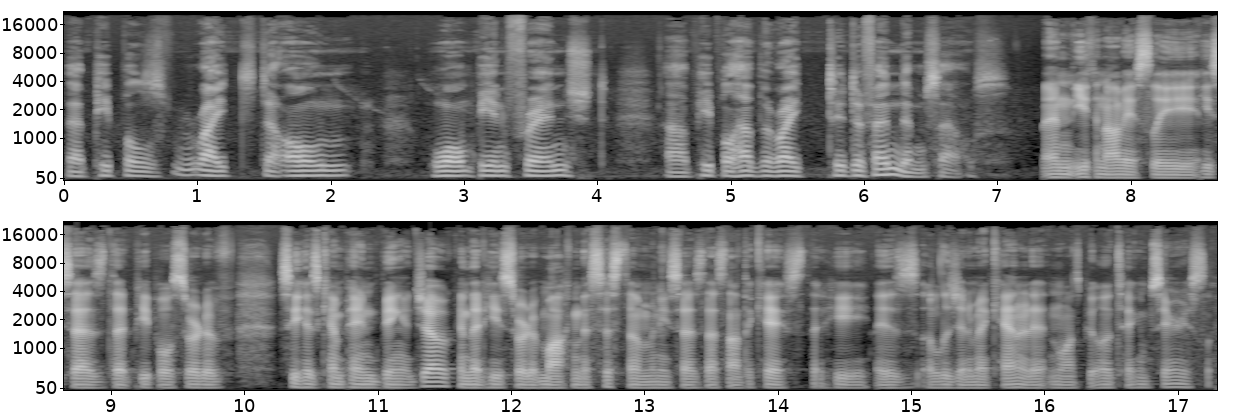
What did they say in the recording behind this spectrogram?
that people's rights to own won't be infringed uh, people have the right to defend themselves. And Ethan obviously he says that people sort of see his campaign being a joke and that he's sort of mocking the system and he says that's not the case that he is a legitimate candidate and wants people to take him seriously.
